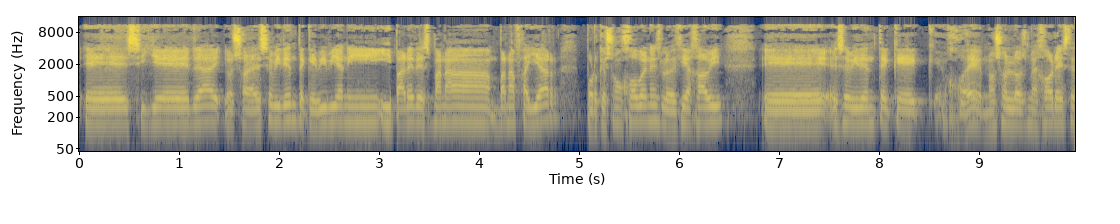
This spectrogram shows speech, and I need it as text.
eh, si Geray- o sea, es evidente que Vivian y, Paredes van a, van a fallar porque son jóvenes, lo decía Javi, eh, es evidente que, joder, no son los mejores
